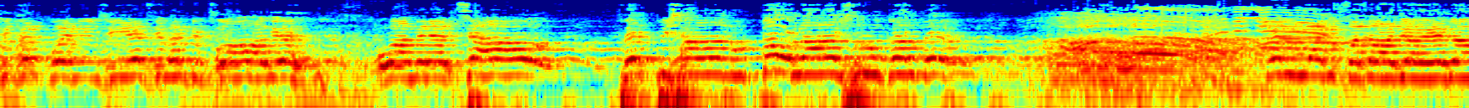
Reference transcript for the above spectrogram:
فکر کوئی نہیں سی یہ فکر کتوں آ گیا وہ آدھے اچھا پھر پچھان ٹولا شروع کر دے۔ پھر لگ پتا جائے گا۔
